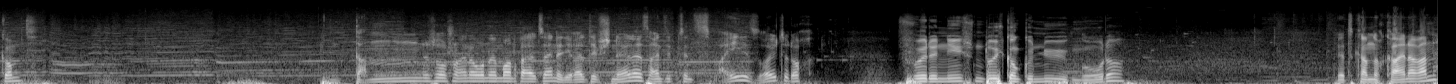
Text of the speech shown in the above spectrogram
kommt. Und dann ist auch schon eine Runde in Montreal zu Ende, die relativ schnell ist. 1.17.2 sollte doch für den nächsten Durchgang genügen, oder? Jetzt kam noch keiner ran.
